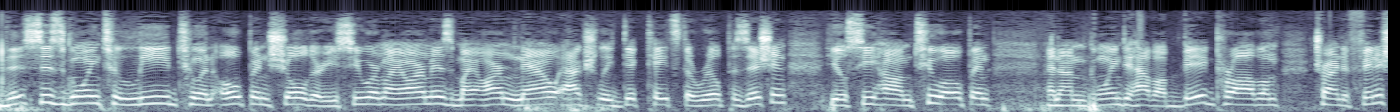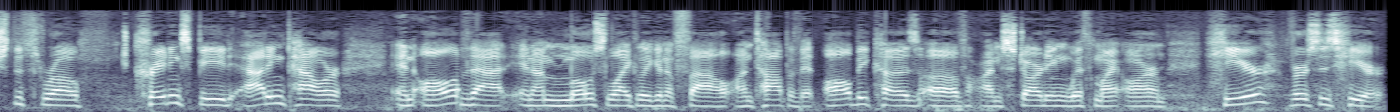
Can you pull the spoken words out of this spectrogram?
this is going to lead to an open shoulder. You see where my arm is? My arm now actually dictates the real position. You'll see how I'm too open and I'm going to have a big problem trying to finish the throw creating speed, adding power, and all of that, and I'm most likely gonna foul on top of it, all because of I'm starting with my arm here versus here.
